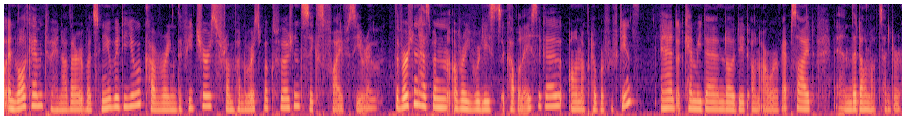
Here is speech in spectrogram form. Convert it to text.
and welcome to another What's New video covering the features from Pandora's Box version 6.5.0. The version has been already released a couple days ago on October 15th and it can be downloaded on our website and the download center.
